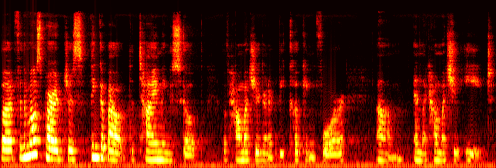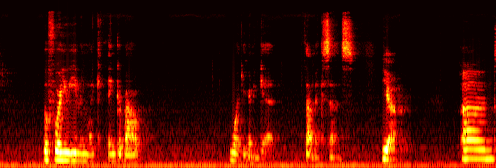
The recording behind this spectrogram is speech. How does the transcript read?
But for the most part, just think about the timing scope of how much you're going to be cooking for um, and like how much you eat before you even like think about what you're going to get. If that makes sense. Yeah. And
